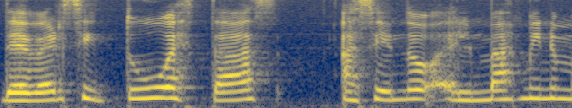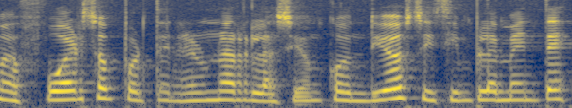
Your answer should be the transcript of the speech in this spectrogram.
de ver si tú estás haciendo el más mínimo esfuerzo por tener una relación con Dios y simplemente,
